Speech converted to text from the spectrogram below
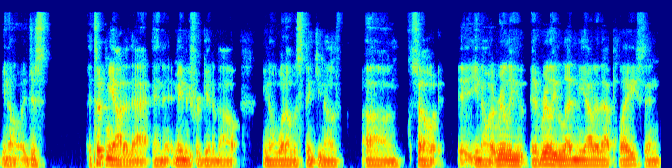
you know, it just it took me out of that and it made me forget about you know what I was thinking of. Um, so it, you know, it really it really led me out of that place, and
